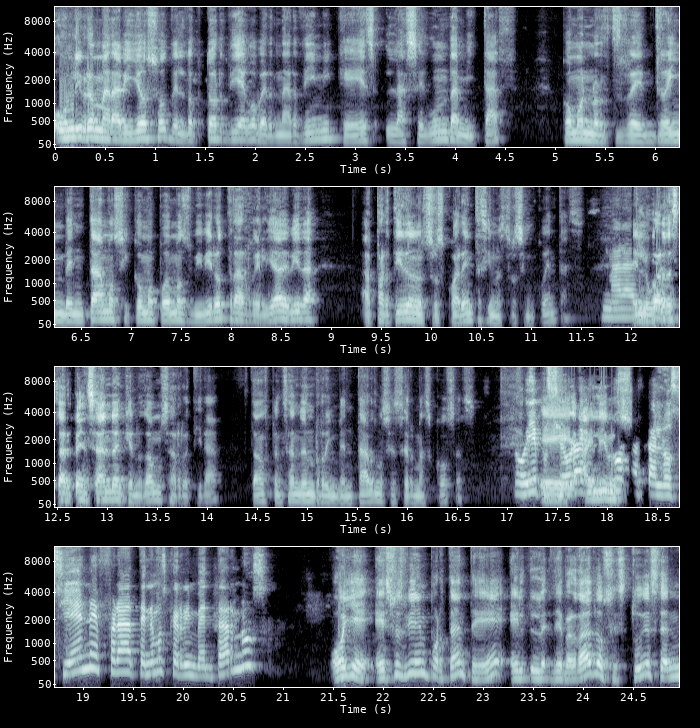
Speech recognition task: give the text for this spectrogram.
Un libro maravilloso del doctor Diego Bernardini, que es La segunda mitad, cómo nos reinventamos y cómo podemos vivir otra realidad de vida a partir de nuestros 40 y nuestros 50. En lugar de estar pensando en que nos vamos a retirar, estamos pensando en reinventarnos y hacer más cosas. Oye, pues si eh, ahora vivimos hasta los 100, Efra, ¿tenemos que reinventarnos? Oye, eso es bien importante, ¿eh? de verdad, los estudios han,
